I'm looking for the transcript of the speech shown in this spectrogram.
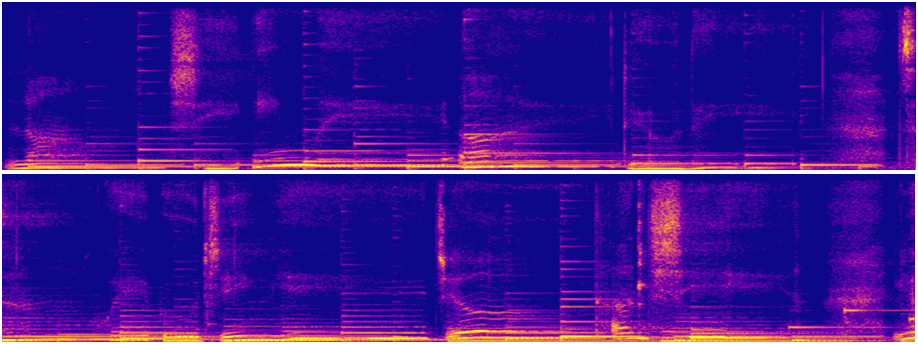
那是因为爱丢离，怎会不经意？惜，有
